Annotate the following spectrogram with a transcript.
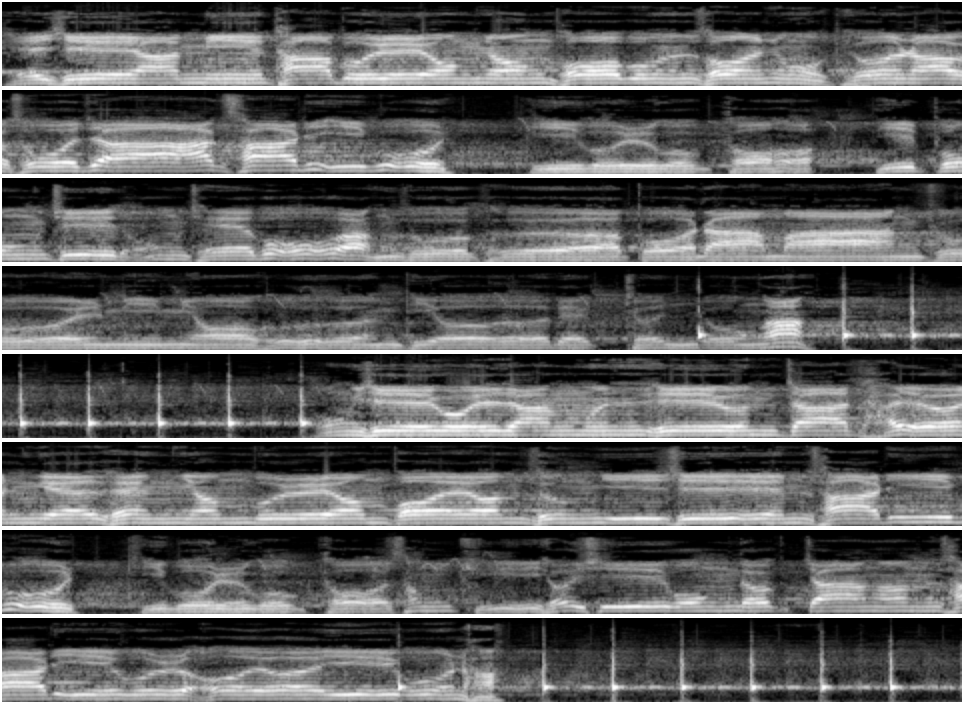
대시암미 타불 용용 법운선유 변학소작 사리불 이불국토 이풍치동 제보왕수 그 보라망 줄 미묘흠 비어백천종왕 동시골장문시 음자 자연계생염불염포염 승지심 사리불 기불국토 성취여시공덕장엄 사리불 어여이구나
